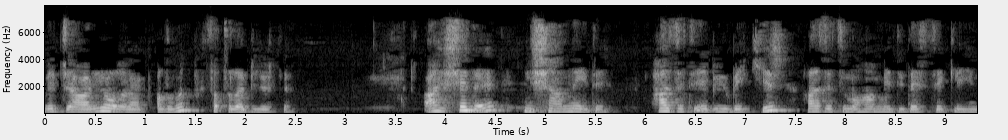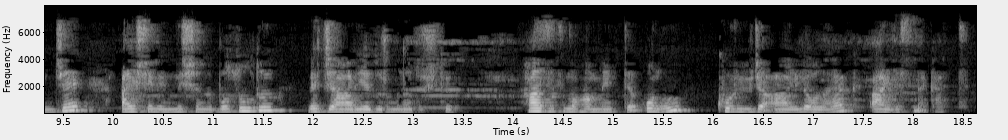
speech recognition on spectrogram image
ve cariye olarak alınıp satılabilirdi. Ayşe de nişanlıydı. Hazreti Ebu Bekir, Hazreti Muhammed'i destekleyince Ayşe'nin nişanı bozuldu ve cariye durumuna düştü. Hazreti Muhammed de onu koruyucu aile olarak ailesine kattı.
